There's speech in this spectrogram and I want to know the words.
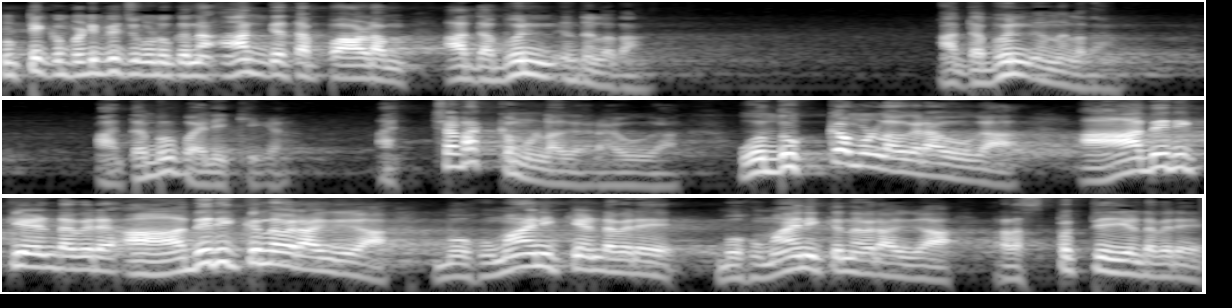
കുട്ടിക്ക് പഠിപ്പിച്ചു കൊടുക്കുന്ന ആദ്യത്തെ പാഠം അദബുൻ എന്നുള്ളതാണ്. അദബുൻ എന്നുള്ളതാണ്. അദബ് പാലിക്കുക അച്ചടക്കമുള്ളവരാവുക ഒതുക്കമുള്ളവരാവുക ആദരിക്കേണ്ടവരെ ആദരിക്കുന്നവരാകുക. ബഹുമാനിക്കേണ്ടവരെ ബഹുമാനിക്കുന്നവരാകുക. റെസ്പെക്ട് ചെയ്യേണ്ടവരെ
